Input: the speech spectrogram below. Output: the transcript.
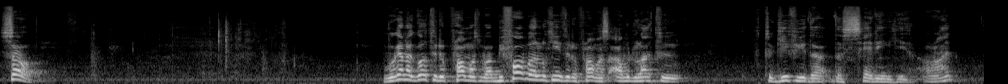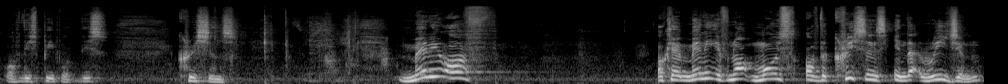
So, we're to go to the promise, but before we're looking into the promise, I would like to, to give you the, the setting here, all right, of these people, these Christians. Many of, okay, many, if not most of the Christians in that region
